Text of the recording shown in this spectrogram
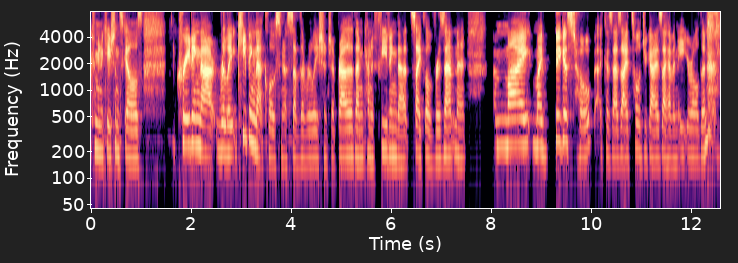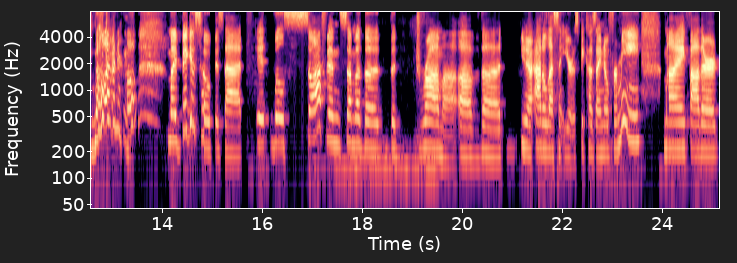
communication skills, creating that really keeping that closeness of the relationship rather than kind of feeding that cycle of resentment. My my biggest hope because as i told you guys i have an eight year old and an 11 year old my biggest hope is that it will soften some of the the drama of the you know adolescent years because i know for me my father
